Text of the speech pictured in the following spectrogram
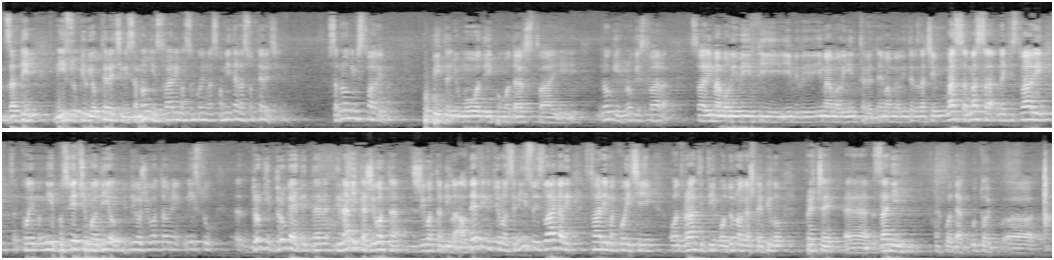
Zatim nisu bili opterećeni sa mnogim stvarima sa kojima smo mi danas opterećeni. Sa mnogim stvarima. Po pitanju modi, pomodarstva i mnogih, mnogih stvara. Stvari imamo li wifi, ili imamo li internet, nemamo li internet. Znači masa, masa nekih stvari kojima mi posvećujemo dio, dio života, oni nisu, drugi, druga je dinamika života, života bila. Ali definitivno se nisu izlagali stvarima koji će odvratiti od onoga što je bilo preče e, za njih. Tako da u toj e,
